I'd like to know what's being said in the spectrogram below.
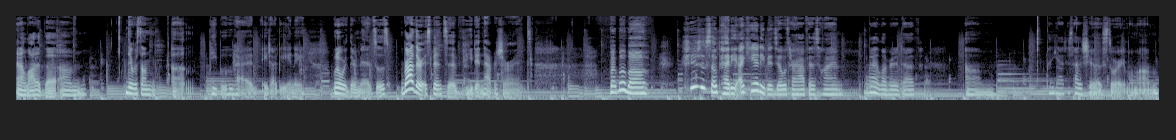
and a lot of the, um, there was some um, people who had HIV and they would order their meds. So it was rather expensive if you didn't have insurance. But my mom, she's just so petty. I can't even deal with her half the time. But I love her to death. Um, but yeah, I just had to share that story. My mom,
